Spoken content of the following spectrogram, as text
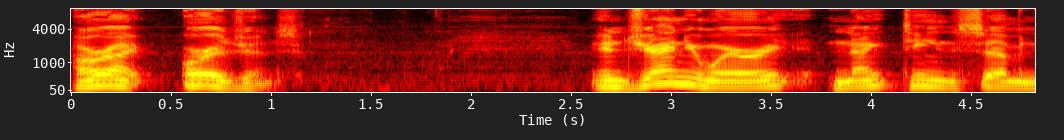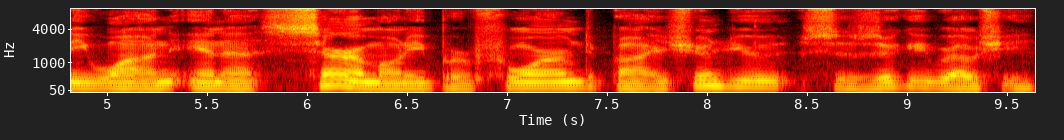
All right, origins. In January 1971, in a ceremony performed by Shunryu Suzuki Roshi,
